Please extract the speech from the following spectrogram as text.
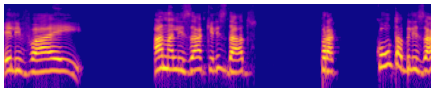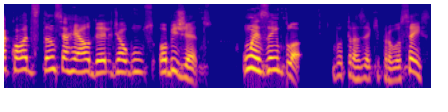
ele vai analisar aqueles dados para contabilizar qual a distância real dele de alguns objetos. Um exemplo, ó, vou trazer aqui para vocês.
